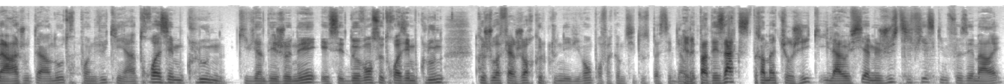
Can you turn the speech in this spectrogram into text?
il m'a rajouté un autre point de vue qui est un troisième clown qui vient déjeuner et c'est devant ce troisième clown que je dois faire genre que le clown est vivant pour faire comme si tout se passait bien. Et- Mais par des axes dramaturgiques, il a réussi à me justifier ce qui me faisait marrer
